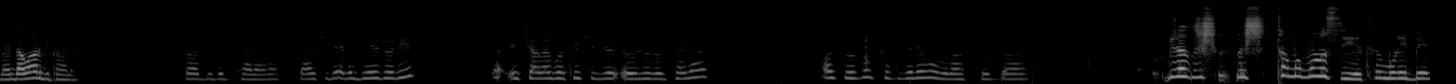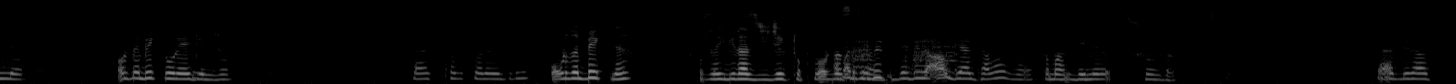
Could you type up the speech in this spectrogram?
Bende var bir tane. Bende de bir tane var. Ben şimdi eve geri döneyim. Eşyaları bırakayım şimdi ölürüm falan. Ay şurası çok güzel ev olur aslında. Biraz dış, dış tamam orası yetim orayı belli et. Orada bekle oraya geleceğim. Ben şu tavukları öldüreyim. Orada bekle. Orada biraz yiyecek topla. Orada Ama demir, demiri al gel tamam mı? Tamam demir şurada. Ben biraz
